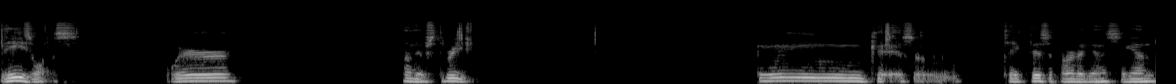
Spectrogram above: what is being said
These ones. Where? Oh, there's three. Okay, so take this apart, I guess, again.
